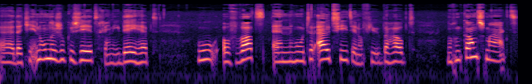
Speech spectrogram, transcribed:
Uh, dat je in onderzoeken zit, geen idee hebt hoe of wat en hoe het eruit ziet en of je überhaupt nog een kans maakt.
